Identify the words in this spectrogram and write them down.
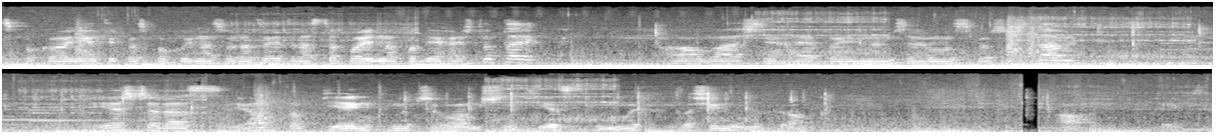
Spokojnie, tylko spokój nas uratuje. Teraz to powinno podjechać tutaj. O właśnie, a ja powinienem sobie móc skoczyć tam. Jeszcze raz, i oto piękny przełącznik jest w mych, w zasięgu mych rąk. O, pięknie.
